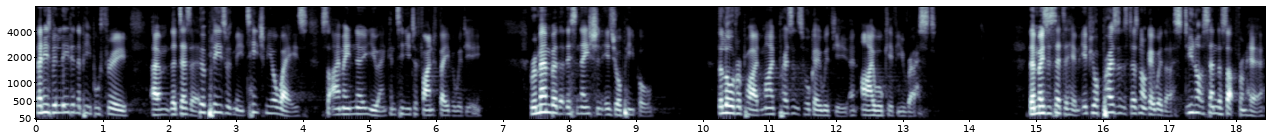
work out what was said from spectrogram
then he's been leading the people through um, the desert. You're pleased with me. Teach me your ways, so I may know you and continue to find favor with you. Remember that this nation is your people. The Lord replied, My presence will go with you, and I will give you rest. Then Moses said to him, If your presence does not go with us, do not send us up from here.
